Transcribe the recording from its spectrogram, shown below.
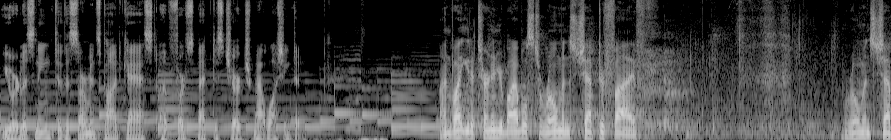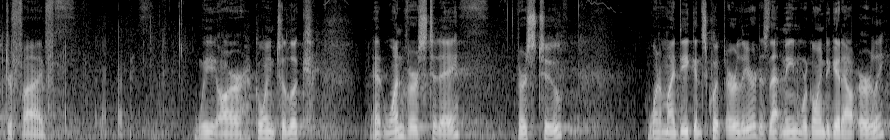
You are listening to the Sermons Podcast of First Baptist Church, Mount Washington. I invite you to turn in your Bibles to Romans chapter 5. Romans chapter 5. We are going to look at one verse today, verse 2. One of my deacons quipped earlier. Does that mean we're going to get out early?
